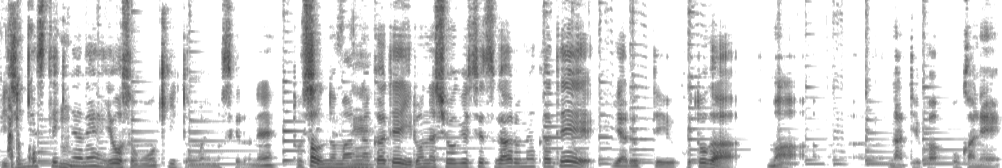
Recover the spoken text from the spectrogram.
ビジネス的なね、要素も大きいと思いますけどね。都心の真ん中でいろんな商業施設がある中でやるっていうことが、まあ、なんていうか、お金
